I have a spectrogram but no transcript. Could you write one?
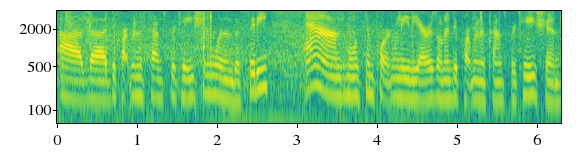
uh, the Department of Transportation within the city, and most importantly, the Arizona Department of Transportation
